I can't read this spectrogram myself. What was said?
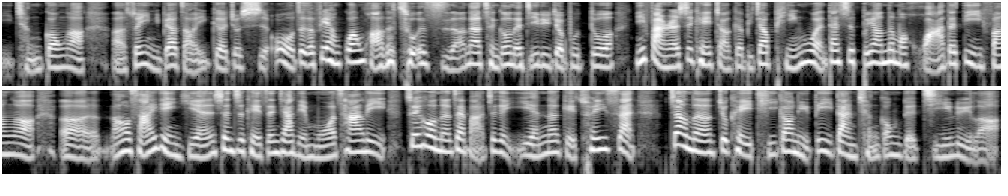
以成功啊。呃，所以你不要找一个就是哦这个非常光滑的桌子啊，那成功的几率就不多。你反而是可以找个比较平稳，但是不要那么滑的地方啊。呃，然后撒一点盐，甚至可以增加点摩擦力。最后呢，再把这个盐呢给吹散。散这样呢，就可以提高你立蛋成功的几率了。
